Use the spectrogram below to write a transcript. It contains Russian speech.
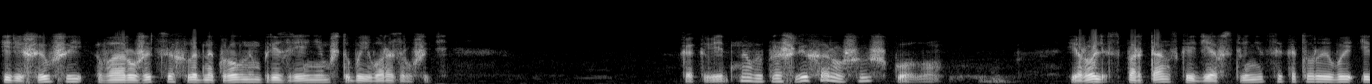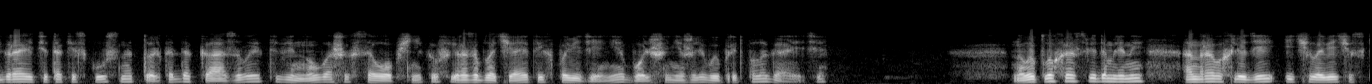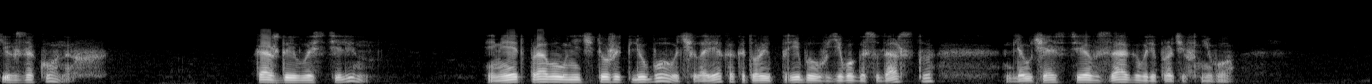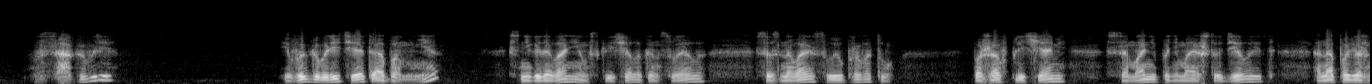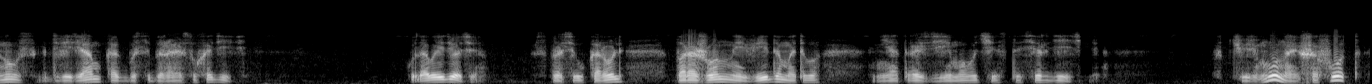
и решивший вооружиться хладнокровным презрением, чтобы его разрушить. Как видно, вы прошли хорошую школу. И роль спартанской девственницы, которую вы играете так искусно, только доказывает вину ваших сообщников и разоблачает их поведение больше, нежели вы предполагаете. Но вы плохо осведомлены о нравах людей и человеческих законах. Каждый властелин имеет право уничтожить любого человека, который прибыл в его государство для участия в заговоре против него. В заговоре? И вы говорите это обо мне? С негодованием вскричала Консуэла, сознавая свою правоту. Пожав плечами, сама не понимая, что делает, она повернулась к дверям, как бы собираясь уходить. «Куда вы идете?» — спросил король, — пораженный видом этого неотразимого чистосердечия. В тюрьму, на эшафот,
